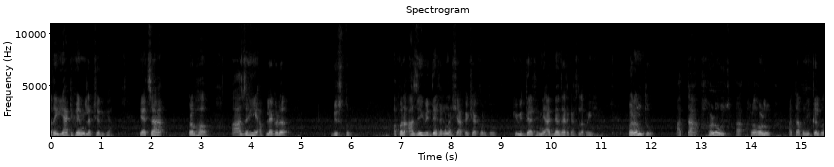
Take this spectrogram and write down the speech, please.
आता या ठिकाणी लक्षात घ्या. याचा प्रभाव आजही आपल्याकडं दिसतो. आपण आजही विद्यार्थ्यांकडून अशी अपेक्षा करतो की विद्यार्थ्यांनी आज्ञाधारक असला पाहिजे. परंतु आता हळूच हळूहळू आता आपण ही कल्पना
